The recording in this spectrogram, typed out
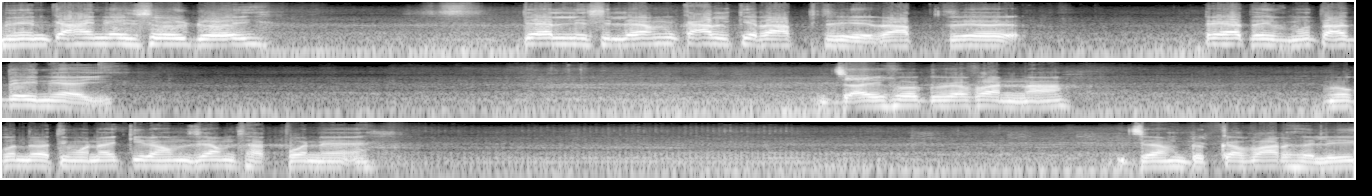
মেন কাহিনী হয়েছে তেল নিয়েছিলাম কালকে রাত্রে রাত্রে টেহাতে মোতা দেই নাই। যাই হোক ব্যাপার না। মুকুন্দবতী মনে হয় কীরকম জ্যাম থাকব নে। জ্যাম ঢুকা পার হলেই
